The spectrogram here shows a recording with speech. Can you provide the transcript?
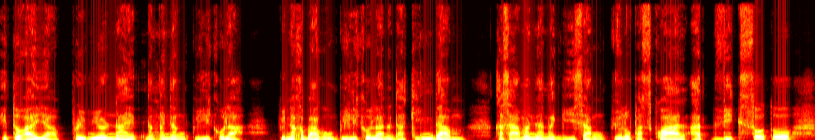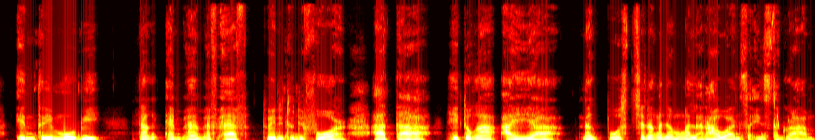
ito ay ah, premiere night ng kanyang pelikula. Pinakabagong pelikula na The Kingdom. Kasama niya nag-iisang Piolo Pascual at Vic Soto entry movie ng MMFF 2024. At ah, ito nga ay ah, nag-post siya ng kanyang mga larawan sa Instagram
